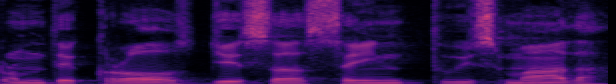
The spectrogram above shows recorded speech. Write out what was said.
From the cross, Jesus saying to his mother,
